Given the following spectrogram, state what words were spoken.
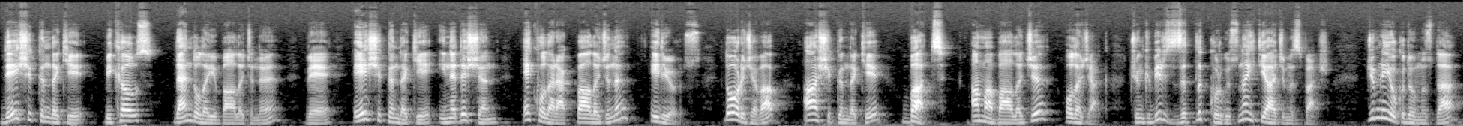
D şıkkındaki because den dolayı bağlacını ve E şıkkındaki in addition ek olarak bağlacını eliyoruz. Doğru cevap A şıkkındaki but ama bağlacı olacak. Çünkü bir zıtlık kurgusuna ihtiyacımız var. Cümleyi okuduğumuzda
